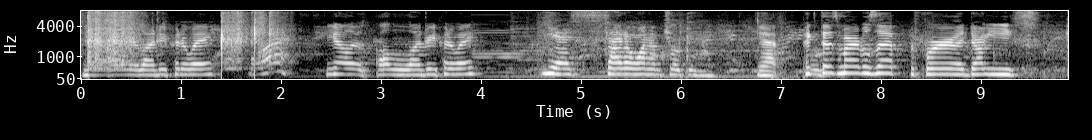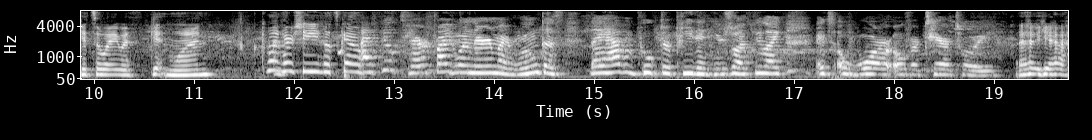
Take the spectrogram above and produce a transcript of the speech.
You got all your laundry put away? What? You got all, the laundry put away? Yes, I don't want them choking. Yeah. Pick those marbles up before a doggy gets away with getting one. Come on, Hershey, let's go. I feel terrified when they're in my room because they haven't pooped or peed in here, so I feel like it's a war over territory. Uh, yeah.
